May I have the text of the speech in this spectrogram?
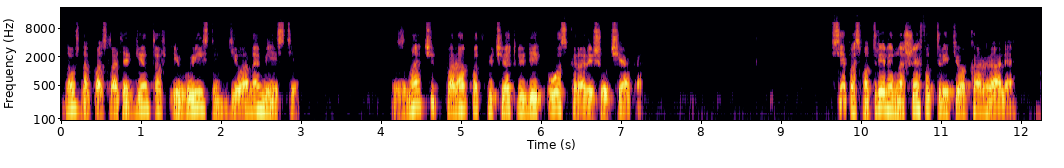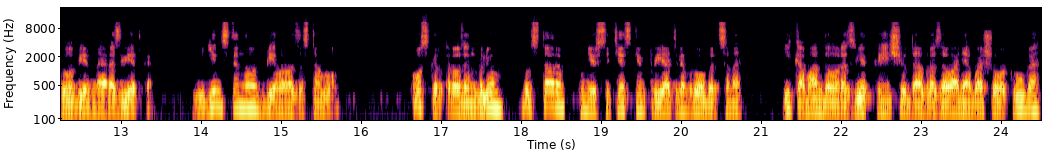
Нужно послать агентов и выяснить дело на месте. Значит, пора подключать людей Оскара, решил Чака. Все посмотрели на шефа третьего кораля, глубинная разведка, единственного белого за столом. Оскар Розенблюм был старым университетским приятелем Робертсона и командовал разведкой еще до образования Большого Круга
